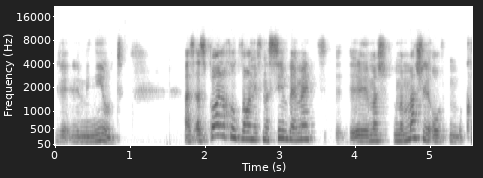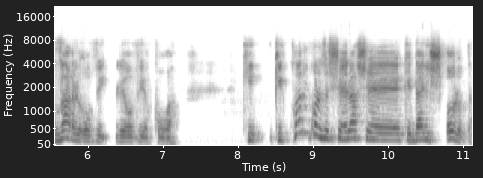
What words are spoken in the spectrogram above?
למיניות. אז, אז פה אנחנו כבר נכנסים באמת אה, מש, ממש לאוב, כבר לעובי, לעובי הקורה. כי, כי קודם כל זו שאלה שכדאי לשאול אותה.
